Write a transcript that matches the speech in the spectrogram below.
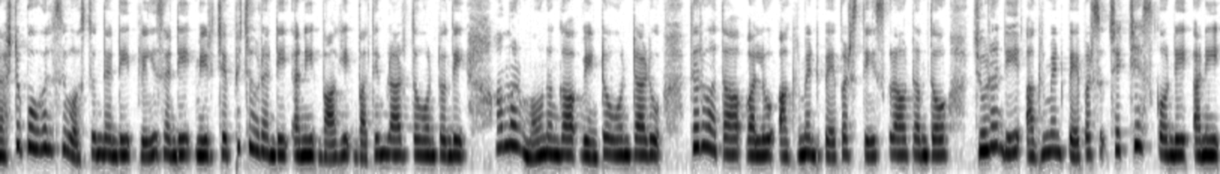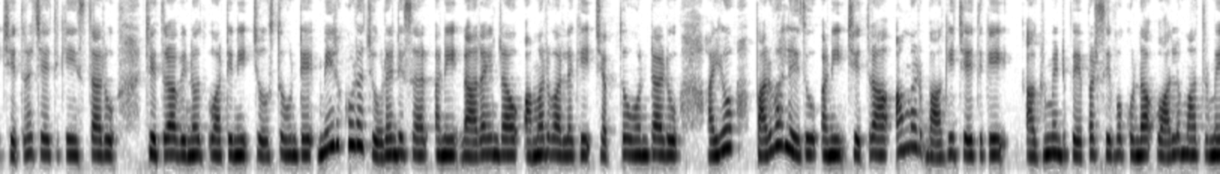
నష్టపోవలసి వస్తుందండి. ప్లీజ్ అండి మీరు చెప్పి చూడండి అని బాగి బతింలాడుతూ ఉంటుంది. అమర్ మౌనంగా వింటూ ఉంటాడు. తర్వాత వాళ్ళు అగ్రిమెంట్ పేపర్స్ తీసుకురావడంతో చూడండి అగ్రిమెంట్ పేపర్స్ చెక్ చేసుకోండి అని చిత్ర చేతికి ఇస్తారు. చిత్ర వినోద్ వాటిని చూస్తూ ఉంటే మీరు కూడా చూడండి సార్ అని నారాయణరావు అమర్ వాళ్ళకి చెప్తూ ఉంటాడు. అయ్యో పర్వాలేదు అని చిత్ర అమర్ బాగి చేతికి అగ్రిమెంట్ పేపర్స్ ఇవ్వ ఇవ్వకుండా వాళ్ళు మాత్రమే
